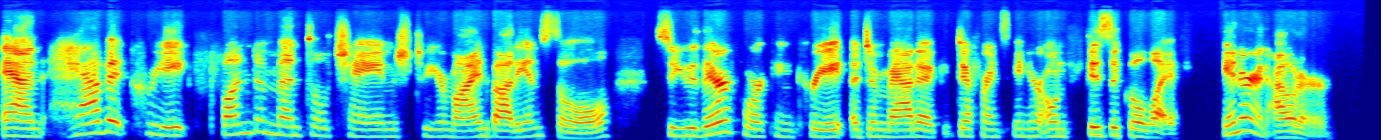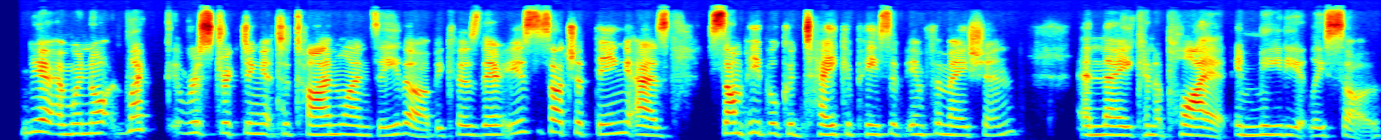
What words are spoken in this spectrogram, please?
and have it create fundamental change to your mind, body, and soul so you therefore can create a dramatic difference in your own physical life, inner and outer. Yeah, and we're not like restricting it to timelines either, because there is such a thing as some people could take a piece of information and they can apply it immediately. So,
